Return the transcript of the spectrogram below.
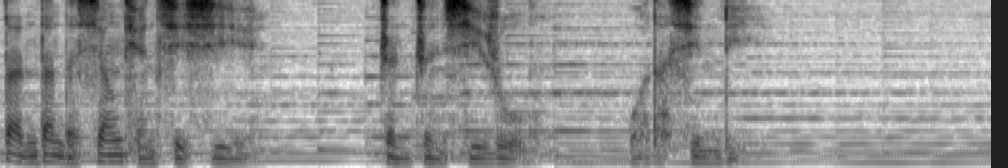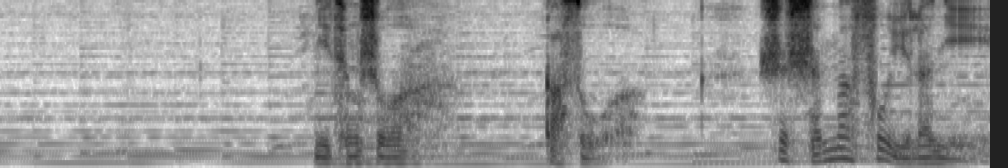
淡淡的香甜气息，阵阵吸入我的心里。你曾说，告诉我，是什么赋予了你，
